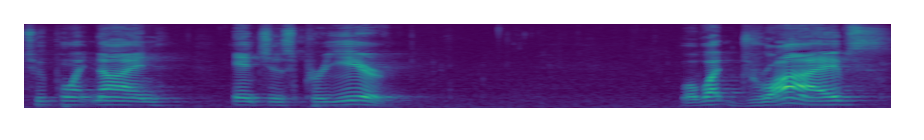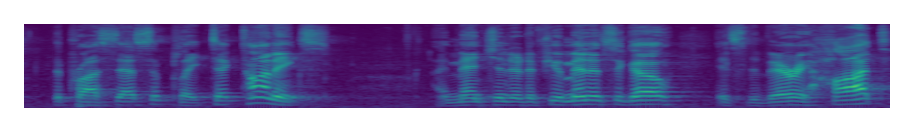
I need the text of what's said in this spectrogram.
2.9 inches per year. Well, what drives the process of plate tectonics? I mentioned it a few minutes ago. It's the very hot,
